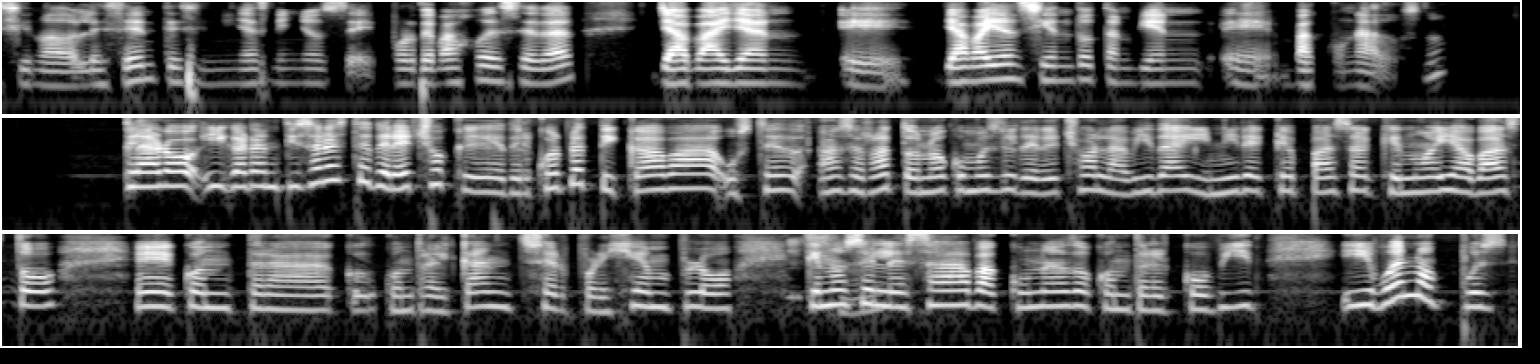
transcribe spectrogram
sino adolescentes y niñas, niños por debajo de esa edad, ya vayan eh, ya vayan siendo también eh, vacunados, ¿no? Claro, y garantizar este derecho que del cual platicaba usted hace rato, ¿no? Como es el derecho a la vida y mire qué pasa, que no hay abasto eh, contra, contra el cáncer, por ejemplo, que no se les ha vacunado contra el COVID. Y bueno, pues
